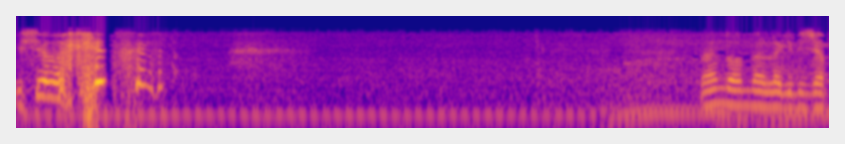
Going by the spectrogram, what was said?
İşe bak. ben de onlarla gideceğim.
